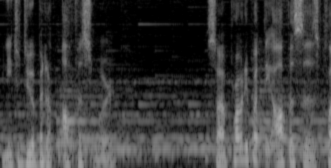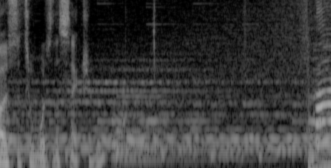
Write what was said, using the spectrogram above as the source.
we need to do a bit of office work. So I'll probably put the offices closer towards the section. Hmm.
